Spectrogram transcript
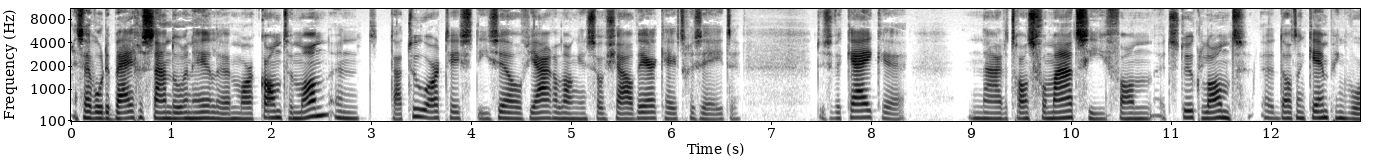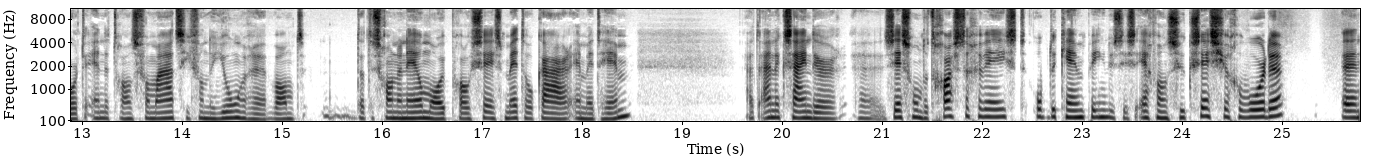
En zij worden bijgestaan door een hele markante man, een tattooartist die zelf jarenlang in sociaal werk heeft gezeten. Dus we kijken naar de transformatie van het stuk land uh, dat een camping wordt en de transformatie van de jongeren. Want dat is gewoon een heel mooi proces met elkaar en met hem. Uiteindelijk zijn er uh, 600 gasten geweest op de camping. Dus het is echt wel een succesje geworden. En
